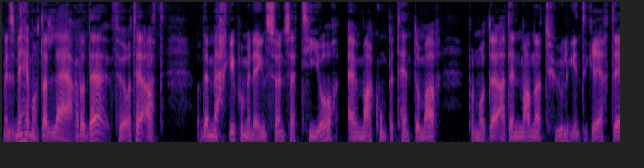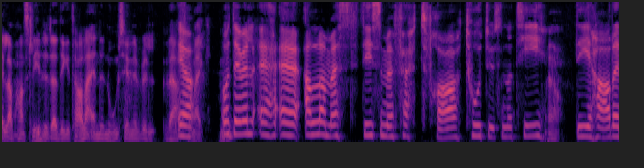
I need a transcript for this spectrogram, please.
Mens vi har måttet lære det. og Det fører til at, og det merker jeg på min egen sønn som er ti år, er mer kompetent og mer på en måte, at det er en mer naturlig integrert del av hans liv, det der digitale, enn det noensinne vil være Ja, for meg. og det er vel eh, eh, aller mest de som er født fra 2010. Ja. De har det,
